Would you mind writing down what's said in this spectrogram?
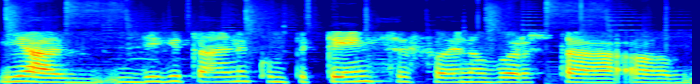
Ja, digitalne kompetence so ena vrsta um,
